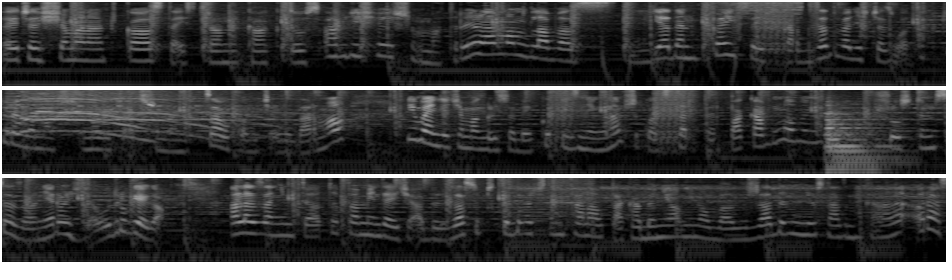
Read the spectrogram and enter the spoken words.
Hej, cześć, siemaneczko, z tej strony Kaktus, a w dzisiejszym materiale mam dla Was jeden PaySafe Card za 20 zł, którego mo- możecie otrzymać całkowicie za darmo i będziecie mogli sobie kupić z niego na przykład starter packa w nowym, szóstym sezonie rozdziału drugiego. Ale zanim to, to pamiętajcie, aby zasubskrybować ten kanał, tak aby nie ominął Was żaden news na tym kanale oraz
